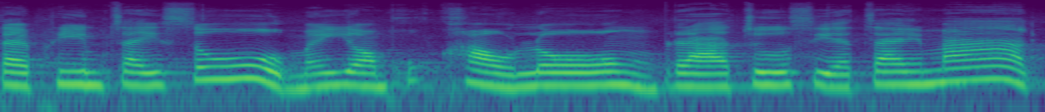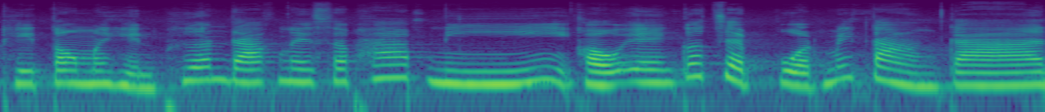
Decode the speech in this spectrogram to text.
แต่พรีมใจสู้ไม่ยอมคุกเข่าลง ราจูเสียใจมากที่ต้องมาเห็นเพื่อนรักในสภาพนี้ เขาเองก็เจ็บปวดไม่ต่างกัน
